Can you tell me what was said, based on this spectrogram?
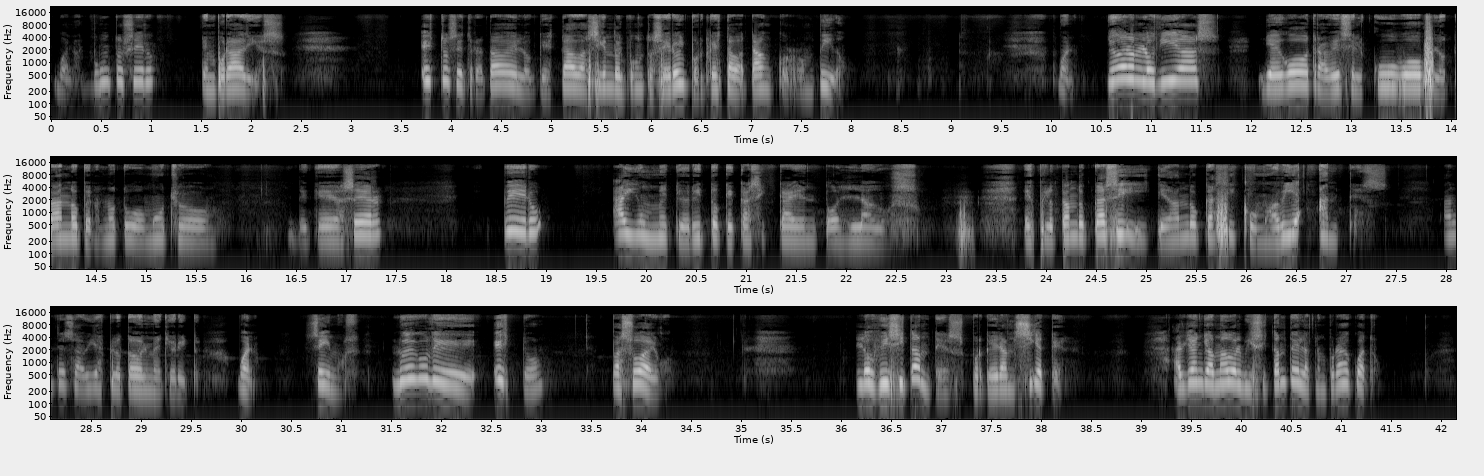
Bueno, el punto cero, temporada 10. Esto se trataba de lo que estaba haciendo el punto cero y por qué estaba tan corrompido. Bueno, llegaron los días, llegó otra vez el cubo flotando, pero no tuvo mucho de qué hacer. Pero hay un meteorito que casi cae en todos lados explotando casi y quedando casi como había antes. Antes había explotado el meteorito. Bueno, seguimos. Luego de esto pasó algo. Los visitantes, porque eran siete, habían llamado al visitante de la temporada 4.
